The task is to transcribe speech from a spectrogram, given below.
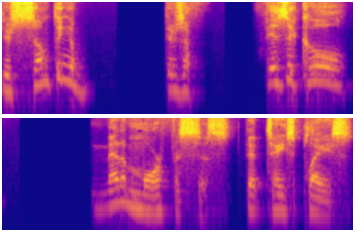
there's something. There's a physical metamorphosis that takes place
